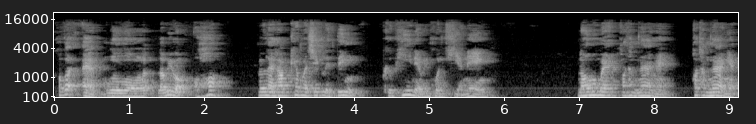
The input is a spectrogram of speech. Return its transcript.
เขาก็แอบงงๆแล้วพี่บอกอ๋อไม่เป็นไรครับแค่มาเช็คเรตติ้งคือพี่เนี่ยเป็นคนเขียนเอง น้องรู้ไหมเขาทำหน้าไงเขาทำหน้าเงี้ย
